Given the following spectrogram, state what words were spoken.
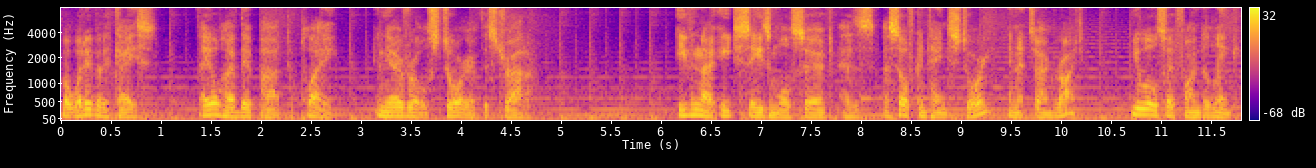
but whatever the case, they all have their part to play in the overall story of the strata. Even though each season will serve as a self contained story in its own right, you'll also find a link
